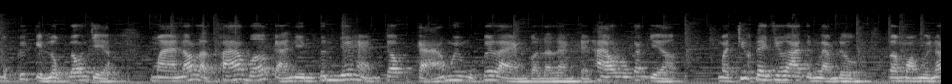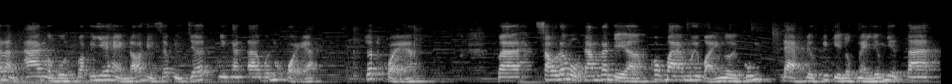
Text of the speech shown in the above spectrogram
một cái kỷ lục đâu anh chị ạ à. mà nó là phá vỡ cả niềm tin giới hạn cho cả nguyên một cái làng gọi là làng thể thao luôn các anh chị ạ à mà trước đây chưa ai từng làm được và mọi người nói rằng ai mà vượt qua cái giới hạn đó thì sẽ bị chết nhưng anh ta vẫn khỏe rất khỏe và sau đó một năm các anh chị ạ à, có 37 người cũng đạt được cái kỷ lục này giống như ta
